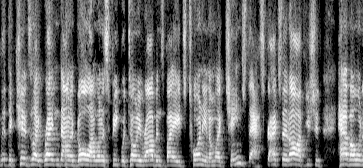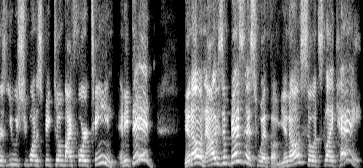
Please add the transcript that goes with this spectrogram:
the, the kids like writing down a goal. I want to speak with Tony Robbins by age 20. And I'm like, change that, scratch that off. You should have, I want to, you should want to speak to him by 14. And he did, you know, now he's in business with him, you know? So it's like, hey,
